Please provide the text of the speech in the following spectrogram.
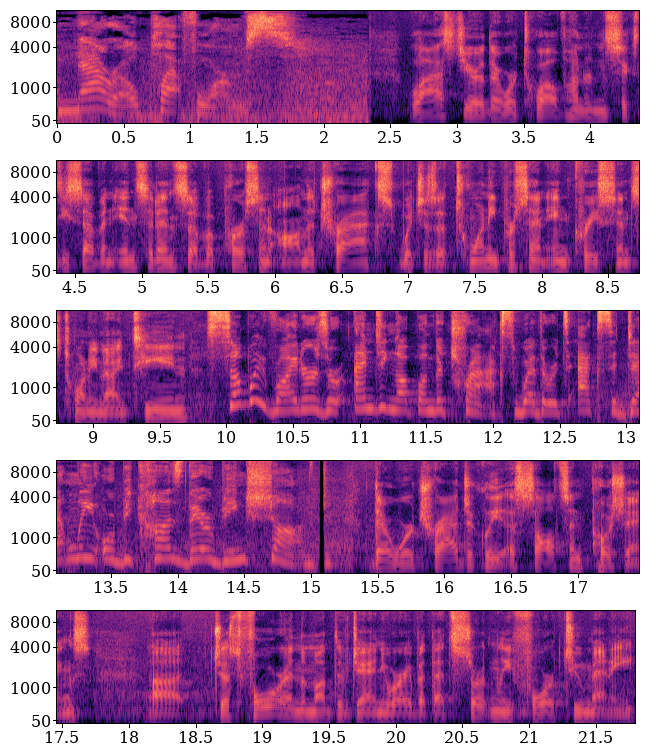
narrow platforms. Last year, there were 1,267 incidents of a person on the tracks, which is a 20% increase since 2019. Subway riders are ending up on the tracks, whether it's accidentally or because they're being shoved. There were tragically assaults and pushings. Uh, just four in the month of January, but that's certainly four too many.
